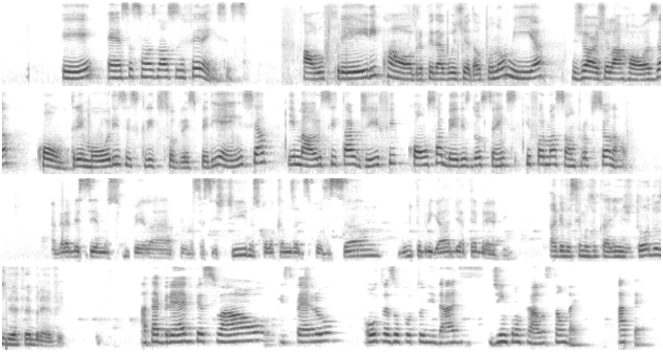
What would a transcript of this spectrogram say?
E essas são as nossas referências. Paulo Freire, com a obra Pedagogia da Autonomia, Jorge La Rosa, com Tremores, escritos sobre a experiência, e Maurício Tardif, com Saberes Docentes e Formação Profissional. Agradecemos pela, por você assistir, nos colocamos à disposição. Muito obrigado e até breve. Agradecemos o carinho de todos e até breve. Até breve, pessoal. Espero outras oportunidades de encontrá-los também. Até!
